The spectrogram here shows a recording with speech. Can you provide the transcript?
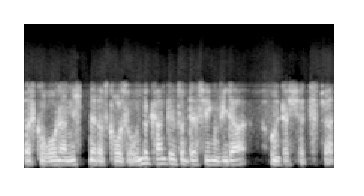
dass Corona nicht mehr das große Unbekannte ist und deswegen wieder unterschätzt wird.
